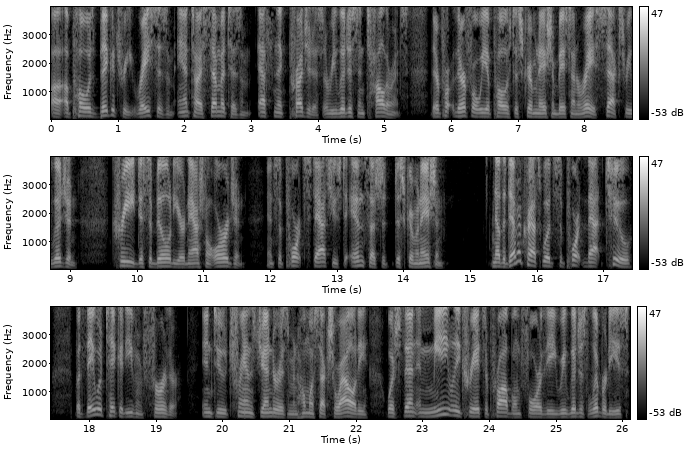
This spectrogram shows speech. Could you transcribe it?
uh, oppose bigotry, racism, anti Semitism, ethnic prejudice, and religious intolerance. Therefore, we oppose discrimination based on race, sex, religion, creed, disability, or national origin, and support statutes to end such discrimination. Now, the Democrats would support that too, but they would take it even further into transgenderism and homosexuality, which then immediately creates a problem for the religious liberties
